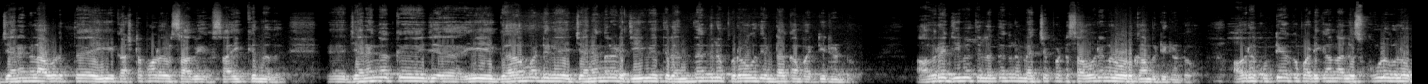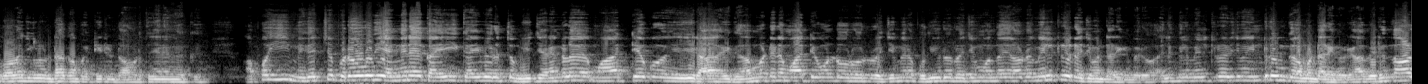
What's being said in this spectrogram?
ജനങ്ങൾ അവിടുത്തെ ഈ കഷ്ടപ്പാടുകൾ സഹി- സഹിക്കുന്നത്? ജനങ്ങൾക്ക് ഈ ഗവൺമെന്റിന് ജനങ്ങളുടെ ജീവിതത്തിൽ എന്തെങ്കിലും പുരോഗതി ഉണ്ടാക്കാൻ പറ്റിയിട്ടുണ്ടോ? അവരെ ജീവിതത്തിൽ എന്തെങ്കിലും മെച്ചപ്പെട്ട സൗകര്യങ്ങൾ കൊടുക്കാൻ പറ്റിയിട്ടുണ്ടോ? അവരെ കുട്ടികൾക്ക് പഠിക്കാൻ നല്ല സ്കൂളുകളോ കോളേജുകളോ ഉണ്ടാക്കാൻ പറ്റിയിട്ടുണ്ടോ അവിടുത്തെ ജനങ്ങൾക്ക്? അപ്പോൾ ഈ മികച്ച പുരോഗതി എങ്ങനെ കൈ കൈവരുത്തും? ഈ ജനങ്ങളെ മാറ്റിയ ഈ ഗവൺമെന്റിനെ മാറ്റിക്കൊണ്ട് ഒരു ഒരു റെജിമിനെ പുതിയൊരു റെജിം വന്നാൽ അവിടെ മിലിറ്ററി റെജിമെന്റ് ആയിരിക്കും വരുമോ അല്ലെങ്കിൽ മിലിറ്ററി റെജിമെന്റ് ഇന്റർവ്യൂ ഗവൺമെന്റ് ആയിരിക്കും വരും ആ വരുന്ന ആൾ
